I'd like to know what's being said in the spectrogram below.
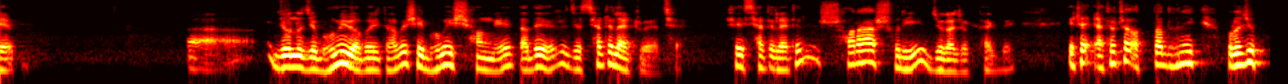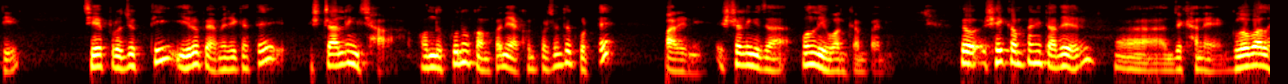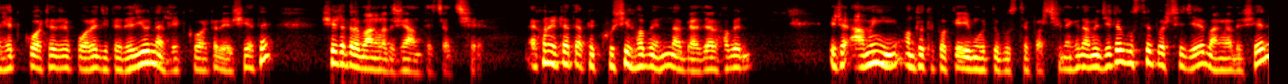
জন্য যে ভূমি ব্যবহৃত হবে, সেই ভূমির সঙ্গে তাদের যে স্যাটেলাইট রয়েছে, সেই স্যাটেলাইটের সরাসরি যোগাযোগ থাকবে। এটা এতটা অত্যাধুনিক প্রযুক্তি যে প্রযুক্তি ইউরোপ, আমেরিকাতে স্টার্লিং ছাড়া অন্য কোনো কোম্পানি এখন পর্যন্ত করতে পারেনি। Starling is a only one company তো সেই কোম্পানি তাদের যেখানে গ্লোবাল হেডকোয়ার্টারের পরে যেটা রিজিওনাল হেডকোয়ার্টার এশিয়াতে, সেটা তারা বাংলাদেশে আনতে চাচ্ছে। এখন এটাতে আপনি খুশি হবেন না বেজার হবেন? এটা আমি অন্ততপক্ষে এই মুহূর্তে বুঝতে পারছি না। কিন্তু আমি যেটা বুঝতে পারছি যে বাংলাদেশের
